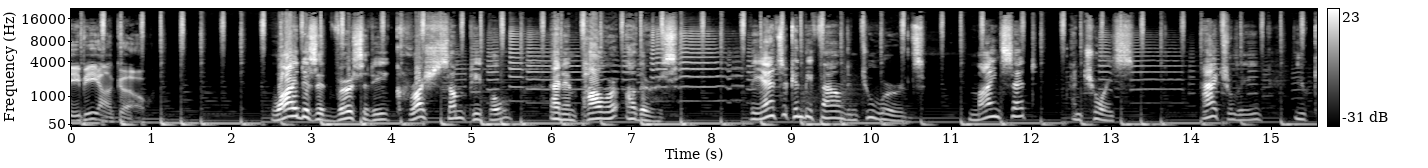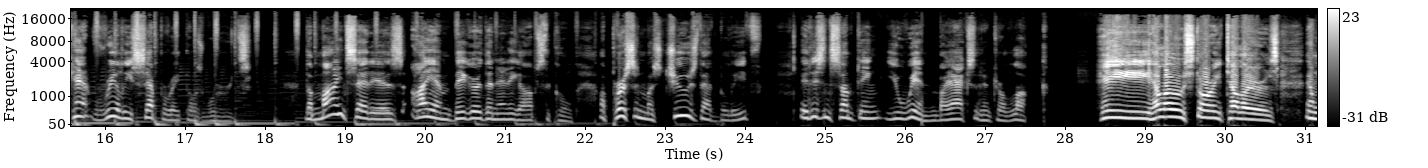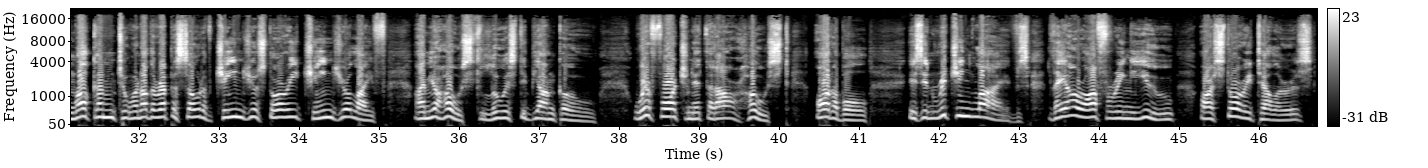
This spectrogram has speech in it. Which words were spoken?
DiBianco. Why does adversity crush some people and empower others? The answer can be found in two words mindset and choice. Actually, you can't really separate those words. The mindset is, I am bigger than any obstacle. A person must choose that belief. It isn't something you win by accident or luck. Hey, hello, storytellers, and welcome to another episode of Change Your Story, Change Your Life. I'm your host, Louis DiBianco. We're fortunate that our host, Audible, is enriching lives. They are offering you, our storytellers,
